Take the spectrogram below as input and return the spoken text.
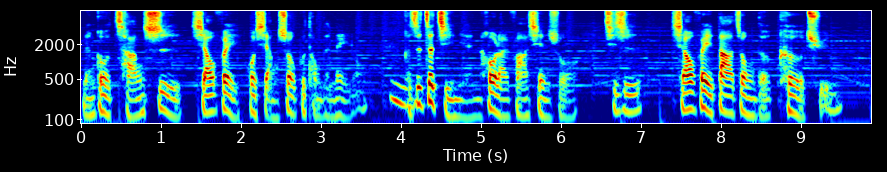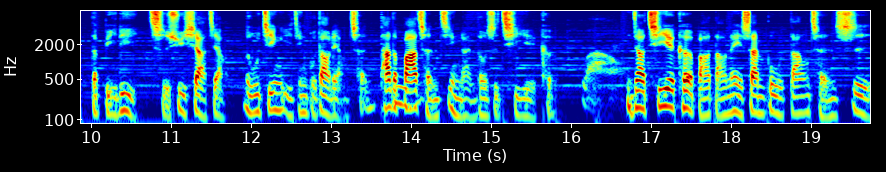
能够尝试消费或享受不同的内容。嗯，可是这几年后来发现说，其实消费大众的客群的比例持续下降，如今已经不到两成，它的八成竟然都是企业客。哇哦，你知道企业客把岛内散步当成是。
